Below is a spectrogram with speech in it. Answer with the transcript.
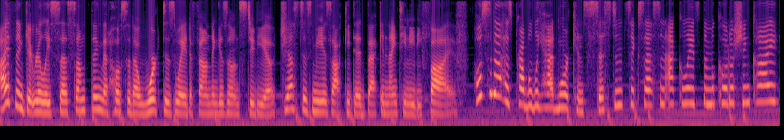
I think it really says something that Hosoda worked his way to founding his own studio, just as Miyazaki did back in 1985. Hosoda has probably had more consistent success and accolades than Makoto Shinkai,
